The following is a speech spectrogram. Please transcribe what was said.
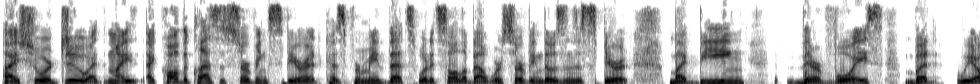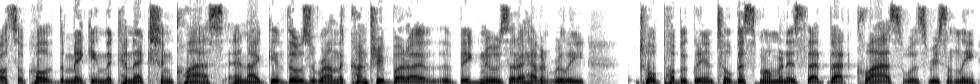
I sure do. I, my I call the classes serving spirit because for me that's what it's all about. We're serving those in the spirit by being their voice, but we also call it the making the connection class. And I give those around the country. But I, the big news that I haven't really told publicly until this moment is that that class was recently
